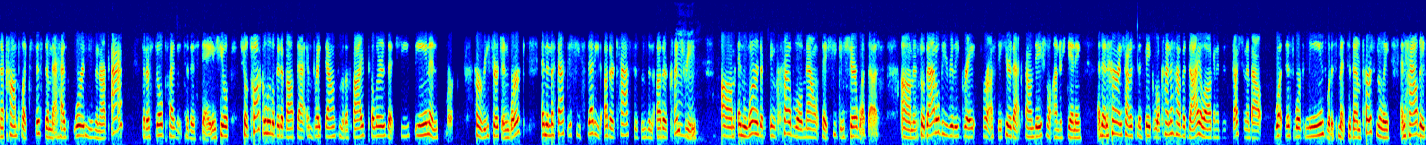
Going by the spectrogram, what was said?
and a complex system that has origins in our past that are still present to this day. And she'll she'll talk a little bit about that and break down some of the five pillars that she's seen and her research and work, and then the fact that she studied other caste systems in other countries mm-hmm. um, and learned an incredible amount that she can share with us. Um, and so that'll be really great for us to hear that foundational understanding. And then her and Chanda Smith Baker will kind of have a dialogue and a discussion about what this work means, what it's meant to them personally, and how they've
